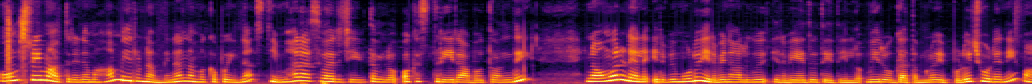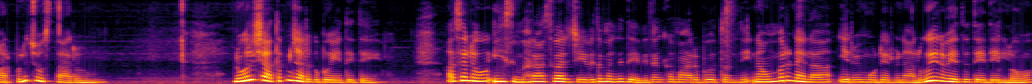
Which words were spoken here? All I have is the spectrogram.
ఓం శ్రీ మాత్రే నమ. మీరు నమ్మిన నమ్మకపోయినా సింహరాశి వారి జీవితంలో ఒక స్త్రీ రాబోతోంది. నవంబర్ నెల ఇరవై మూడు ఇరవై నాలుగు ఇరవై ఐదు తేదీల్లో మీరు గతంలో ఎప్పుడూ చూడని మార్పులు చూస్తారు. నూరు శాతం జరగబోయేది ఇదే. అసలు ఈ సింహరాశి వారి జీవితం అనేది ఏ విధంగా మారబోతోంది? నవంబర్ నెల ఇరవై మూడు ఇరవై నాలుగు ఇరవై ఐదు తేదీల్లో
